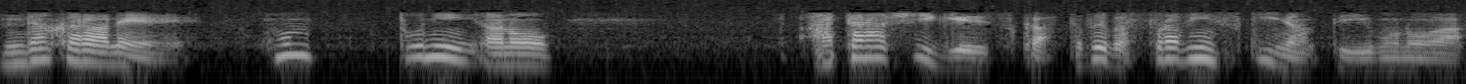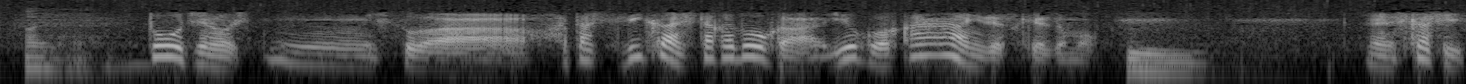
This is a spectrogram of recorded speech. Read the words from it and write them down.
た。だからね、本当にあの新しい芸術家、例えばストラヴィンスキーなんていうものは、当時の人が果たして理解したかどうかよくわからないんですけれども、うん、しかし、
